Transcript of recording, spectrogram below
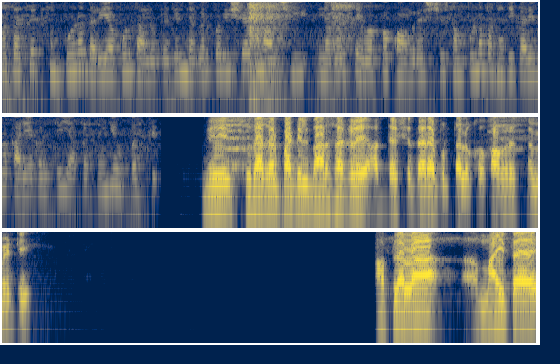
व तसेच संपूर्ण दर्यापूर तालुक्यातील नगर परिषद माजी नगरसेवक व काँग्रेसचे संपूर्ण पदाधिकारी व कार्यकर्ते याप्रसंगी उपस्थित. मी सुधाकर पाटील भारसाकडे अध्यक्ष दर्यापूर तालुका काँग्रेस कमिटी. आपल्याला माहीत माहीत आहे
